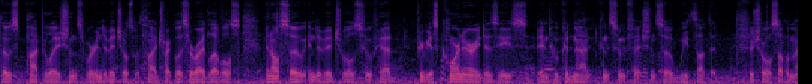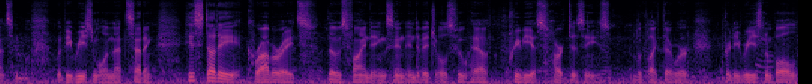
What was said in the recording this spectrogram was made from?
those populations were individuals with high triglyceride levels and also individuals who've had previous coronary disease and who could not consume fish. And so we thought that fish oil supplements would be reasonable in that setting. His study corroborates those findings in individuals who have previous heart disease looked like there were pretty reasonable,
